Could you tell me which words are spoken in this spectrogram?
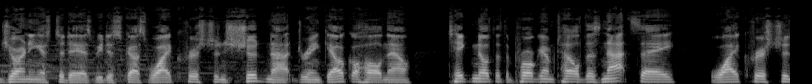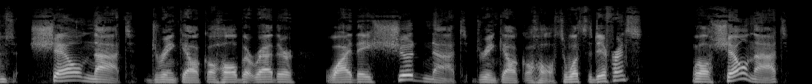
joining us today as we discuss why Christians should not drink alcohol. Now, take note that the program title does not say why Christians shall not drink alcohol, but rather why they should not drink alcohol. So, what's the difference? Well, shall not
